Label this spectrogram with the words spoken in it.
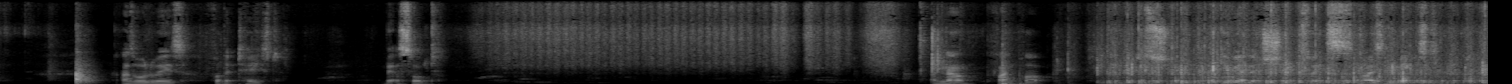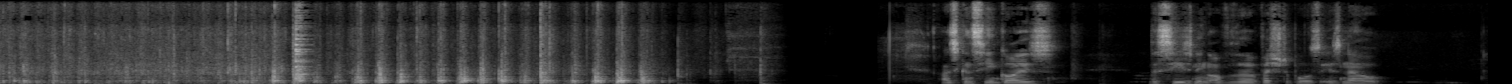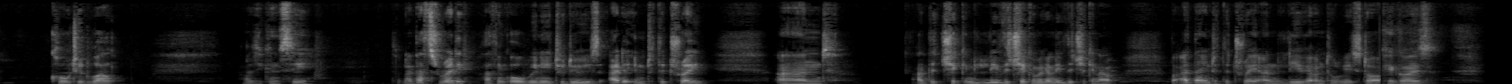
as always, for the taste, a bit of salt. And now, the fun part, give it a little shake so it's nice and mixed. As you can see guys, the seasoning of the vegetables is now coated well. As you can see. So now that's ready. I think all we need to do is add it into the tray and add the chicken leave the chicken we're gonna leave the chicken out but add that into the tray and leave it until we start. Okay guys.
